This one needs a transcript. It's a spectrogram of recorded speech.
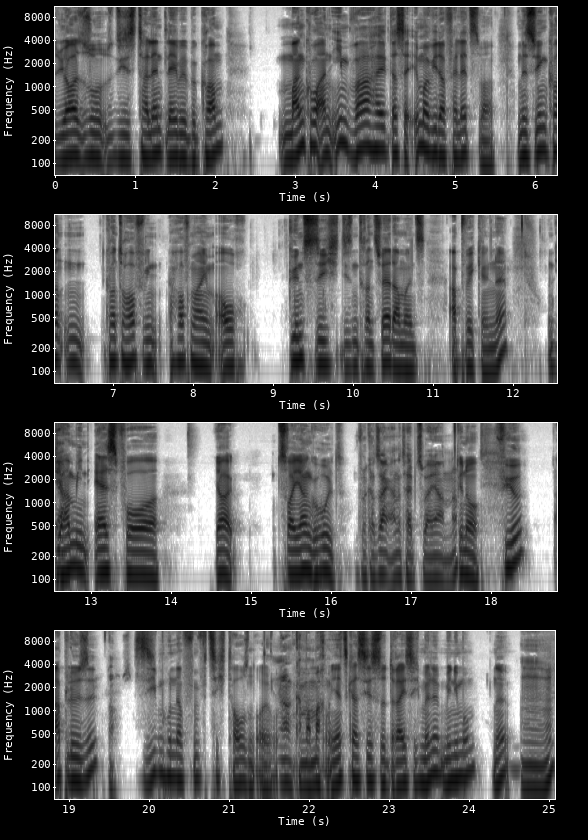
ja so dieses Talentlabel bekommen. Manko an ihm war halt, dass er immer wieder verletzt war. Und deswegen konnten, konnte Hoffen, Hoffenheim auch günstig diesen Transfer damals abwickeln, ne? Und die Ja. haben ihn erst vor, ja, zwei Jahren geholt. Ich wollte gerade sagen, anderthalb, zwei Jahren, ne? Genau. Für Ablöse Oh. 750.000 Euro. Ja, kann man Und machen. jetzt kassierst du 30 Mille Minimum, ne? Mhm.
